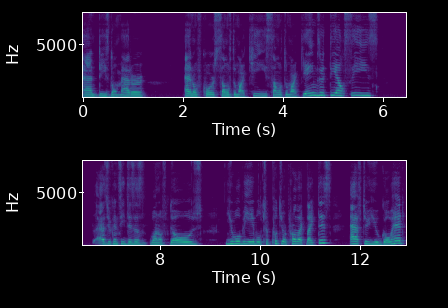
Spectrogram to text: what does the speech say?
and these don't matter. And of course, some of them are keys, some of them are games with DLCs. As you can see, this is one of those. You will be able to put your product like this after you go ahead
